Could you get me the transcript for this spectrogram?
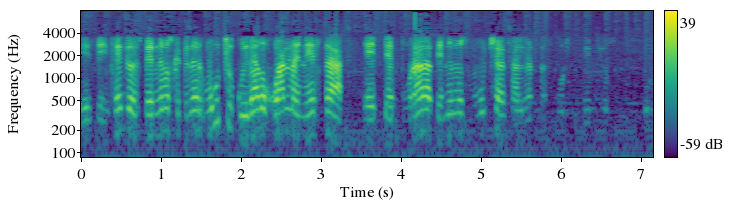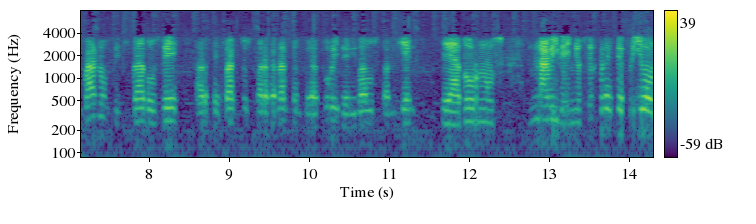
este incendio. Tenemos que tener mucho cuidado, Juanma, en esta eh, temporada tenemos muchas alertas por incendios urbanos derivados de artefactos para ganar temperatura y derivados también de adornos navideños. El Frente Frío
